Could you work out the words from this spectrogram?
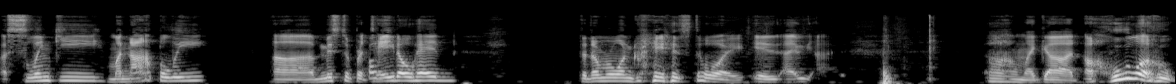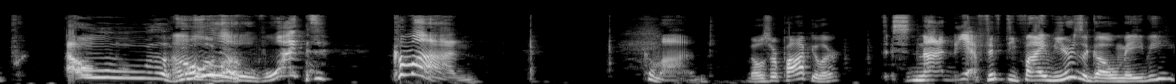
A Slinky, Monopoly, uh, Mr. Potato Head. The number one greatest toy is, I, I- oh my god, a hula hoop. Oh, the A hula hoop, what? Come on! Come on. Those were popular. It's not, yeah, 55 years ago, maybe.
